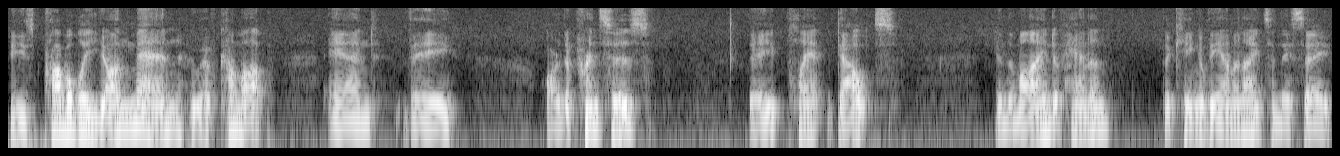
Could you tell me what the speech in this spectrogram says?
these probably young men who have come up and they are the princes. They plant doubts in the mind of Hanun, the king of the Ammonites, and they say,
